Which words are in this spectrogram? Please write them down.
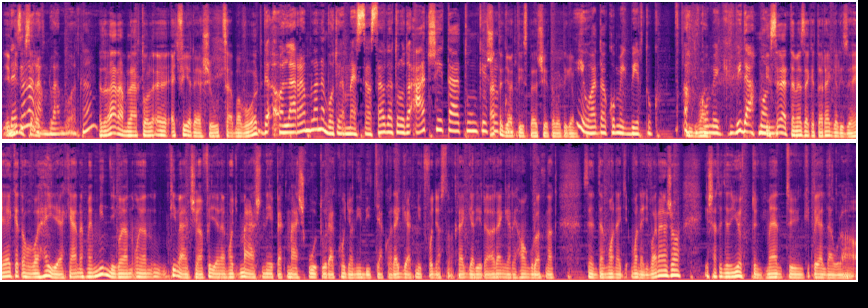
De ez a La Ramblán volt, nem? Ez a Láramblától egy félreeső utcában volt. De a La Rambla nem volt olyan messze a szállodától, oda átsétáltunk, és hát akkor... egy olyan 10 perc séta volt, igen. Jó, hát de akkor még bírtuk. Így akkor van. még vidáman. Én szeretem ezeket a reggeliző helyeket, ahova a helyiek járnak, mert mindig olyan, olyan kíváncsian figyelem, hogy más népek, más kultúrák hogyan indítják a reggelt, mit fogyasztanak reggelire, a reggeli hangulatnak szerintem van egy, van egy varázsa, és hát ugye jöttünk, mentünk, például a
